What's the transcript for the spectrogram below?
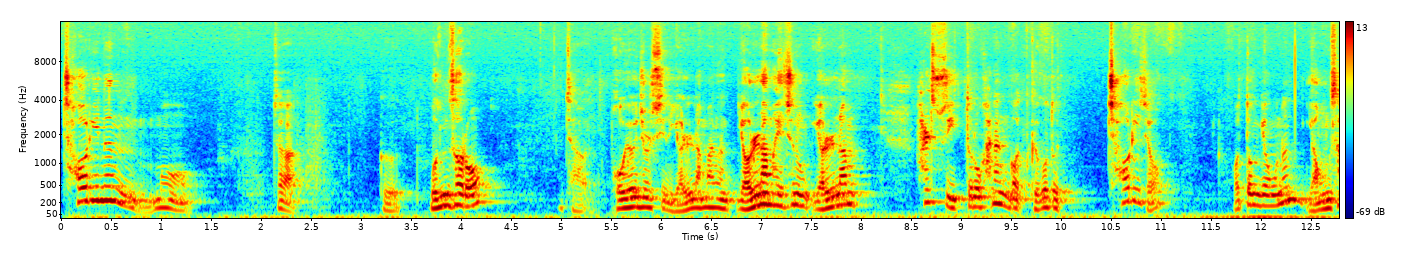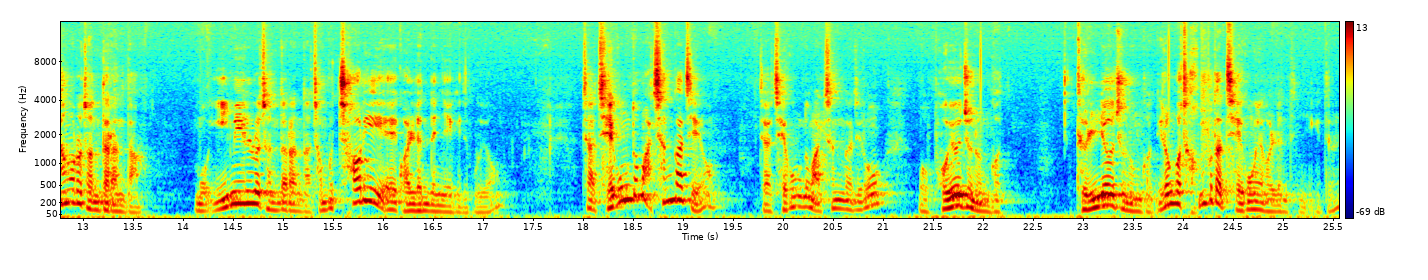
처리는 뭐 자, 그 문서로 자, 보여줄 수 있는 열람하는, 열람해 주는, 열람할 수 있도록 하는 것, 그것도 처리죠. 어떤 경우는 영상으로 전달한다. 뭐, 이메일로 전달한다. 전부 처리에 관련된 얘기고요. 자, 제공도 마찬가지예요. 자, 제공도 마찬가지로 뭐, 보여주는 것, 들려주는 것, 이런 거 전부 다 제공에 관련된 얘기들.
